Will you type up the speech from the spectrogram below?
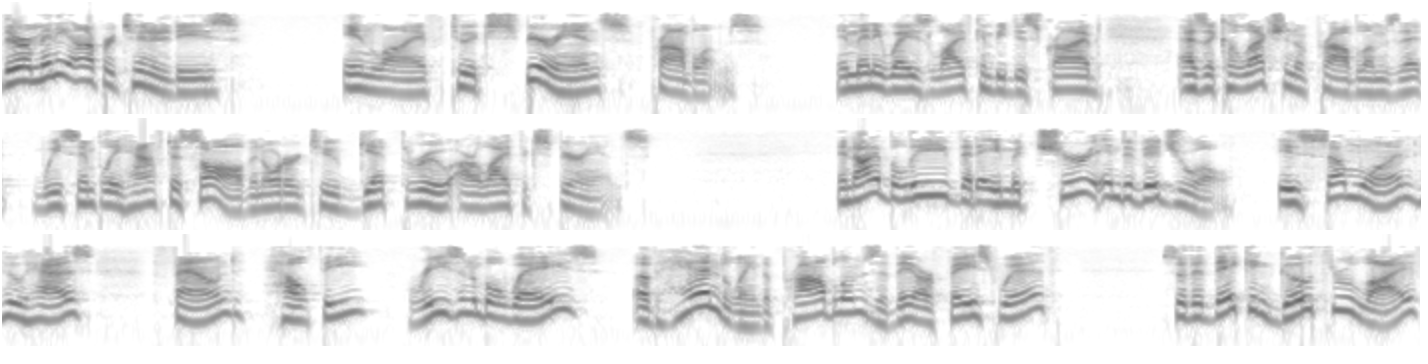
There are many opportunities in life to experience problems. In many ways, life can be described as a collection of problems that we simply have to solve in order to get through our life experience. And I believe that a mature individual is someone who has found healthy, reasonable ways of handling the problems that they are faced with so that they can go through life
